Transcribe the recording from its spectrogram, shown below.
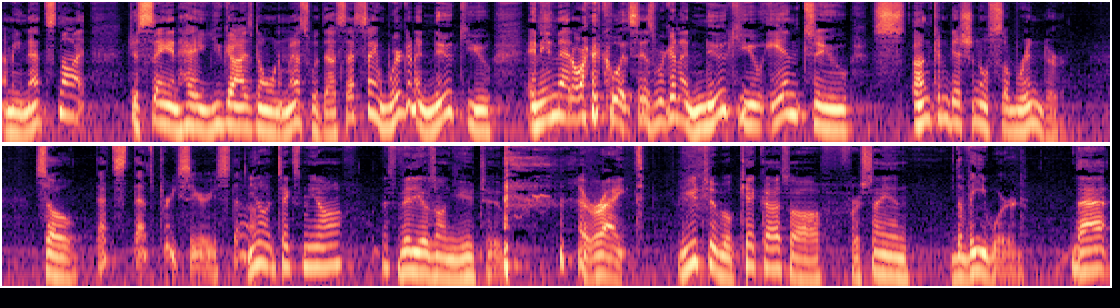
I mean, that's not just saying, hey, you guys don't want to mess with us. That's saying we're going to nuke you. And in that article, it says we're going to nuke you into unconditional surrender. So that's that's pretty serious stuff. You know what ticks me off? This video's on YouTube. right. YouTube will kick us off for saying the V word. That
